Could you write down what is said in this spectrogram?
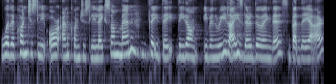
whether consciously or unconsciously. Like some men, they, they, they don't even realize they're doing this, but they are.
